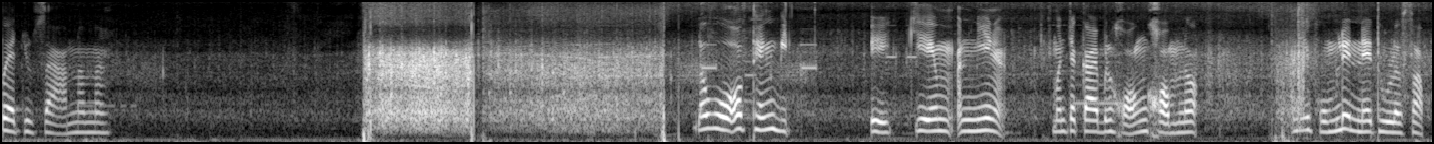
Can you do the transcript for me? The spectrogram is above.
8.3 นั่นนะแล้ว World of Tank บิดเอเกมอันนี้เนี่ย มันจะกลายเป็นของคอมแล้ว อันนี้ผมเล่นในโทรศัพท์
